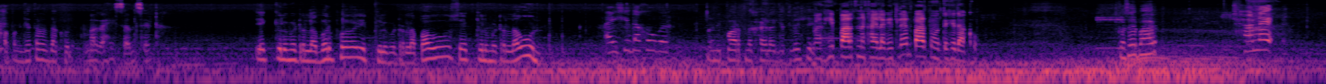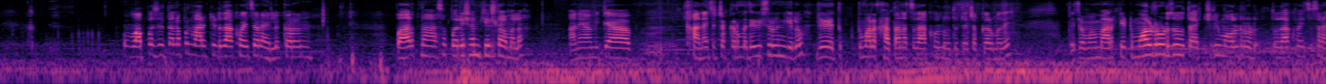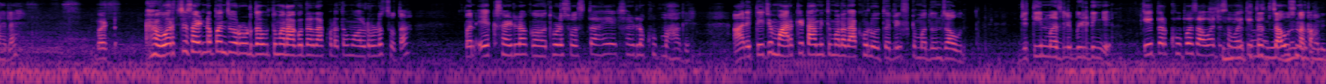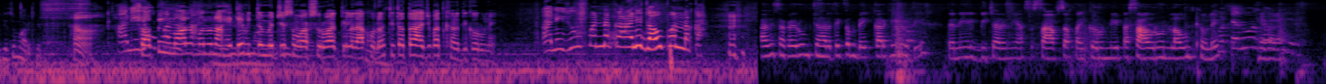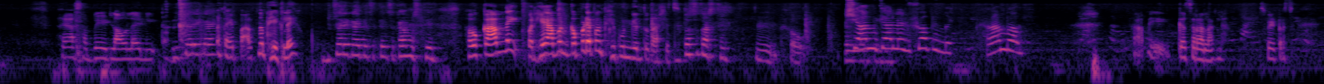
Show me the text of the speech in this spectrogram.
आपण घेतानाच दाखवलं. बघा हे सनसेट एक किलोमीटरला बर्फ एक किलोमीटरला पाऊस एक किलोमीटरला ऊन. आईशी दाखव. आणि पार्थनं खायला घेतले हे. आणि हे पार्थनं खायला घेतले आणि पार्थ म्हणतो हे दाखव. कसं आहे पार्थ छान आहे. वापस येताना पण मार्केट दाखवायचं राहिलं कारण पार्थनं असं परेशान केलं आम्हाला. आणि आम्ही त्या अं, खाण्याच्या चक्करमध्ये विसरून गेलो. जे तु- तुम्हाला खातानाचं दाखवलं होतं त्या चक्करमध्ये. त्याच्यामुळे मार्केट मॉल रोड जो होता ॲक्च्युली मॉल रोड तो दाखवायचाच राहिला आहे बट वरच्या साईडनं पण जो रोड दा तुम्हाला अगोदर दाखवला तो मॉल रोडच होता. पण एक साईडला क- थोडं स्वस्त आहे एक साईडला खूप महाग आहे. आणि ते जे मार्केट आम्ही तुम्हाला दाखवलं होतं लिफ्टमधून जाऊन जे तीन मजली बिल्डिंग आहे ते तर खूपच आवाज सवय तिथं जाऊच नका. मार्केट हा. आणि शॉपिंग मॉल म्हणून आहे ते मी तुम्ही सुरुवातीला दाखवलं तिथं तर अजिबात खरेदी करू नये. आणि येऊ पण नका आणि जाऊ पण नका. आम्ही सकाळी रूमची हालत एकदम बेकार केली होती. त्यांनी बिचाऱ्यांनी असं साफसफाई करून नीट असं आवरून लावून ठेवले. हे बघा. हे असा बेड लावलाय नीट. बिचारी काय? आता हे पार्थनं फेकलंय. बिचारी काय त्याचं त्याचं काम असते. हो काम नाही पण हे आपण कपडे पण फेकून गेलतो असेच. तसंच असते. हम्म, हो. चाललो शॉपिंग राम राम आम्ही कचरा लागला. स्वेटरच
